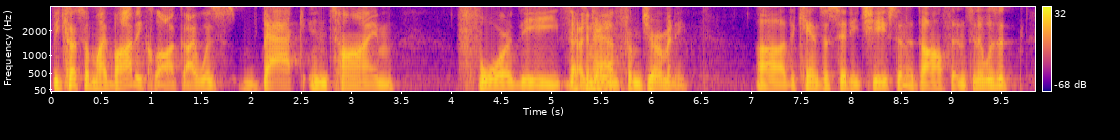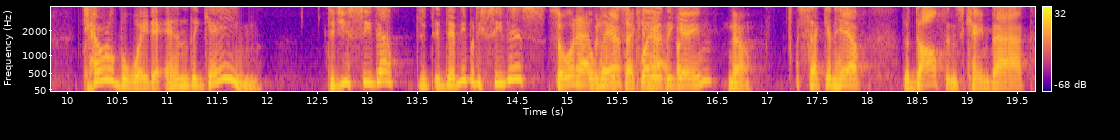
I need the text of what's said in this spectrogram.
because of my body clock, I was back in time for the Second game half? from Germany, uh, the Kansas City Chiefs and the Dolphins, and it was a terrible way to end the game. Did you see that? Did, did anybody see this? So what happened The in the last second play half? of the game, No. second half, the Dolphins came back.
